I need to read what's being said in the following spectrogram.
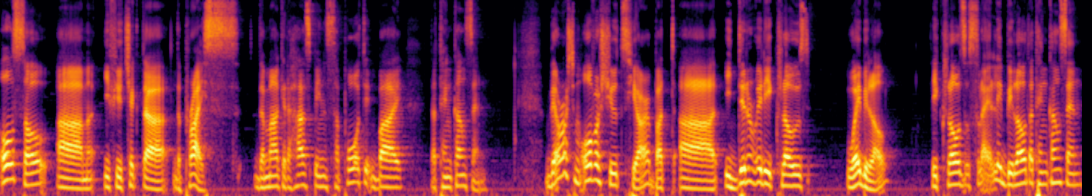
Also, um, if you check the, the price, the market has been supported by the Tenkan Sen. There are some overshoots here, but uh, it didn't really close way below. It closed slightly below the Tenkan Sen,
